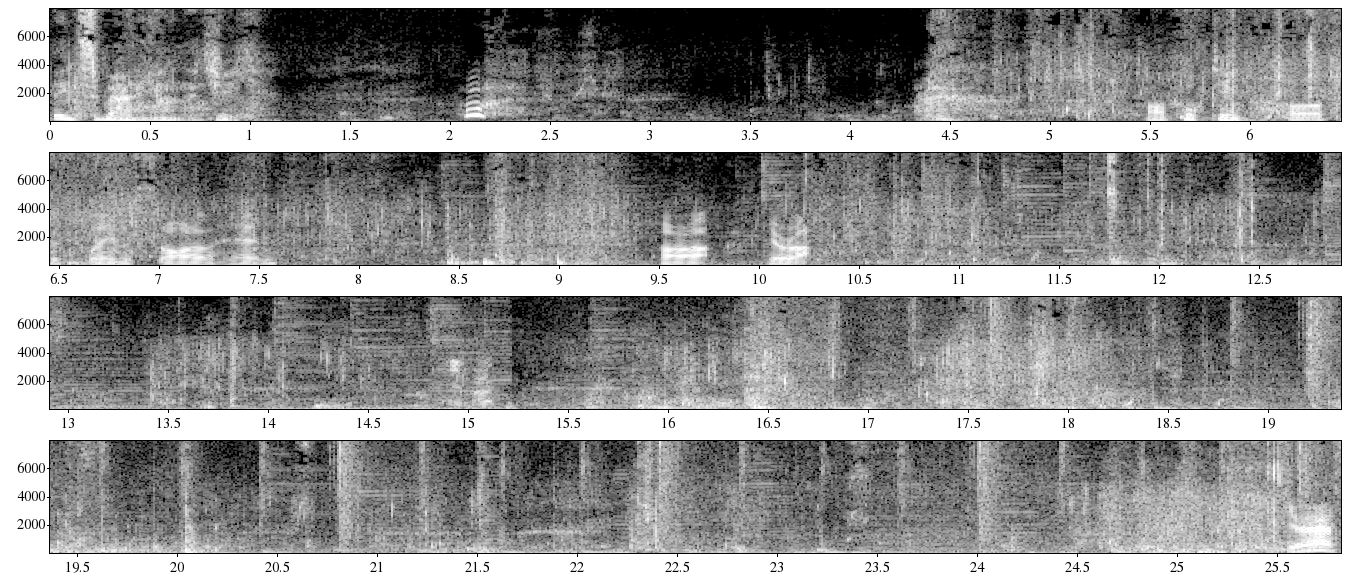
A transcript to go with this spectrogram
Big spanny on the jig. Whew. I've hooked him. I'll have clean the side of the head. Alright, you're up. Yes!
